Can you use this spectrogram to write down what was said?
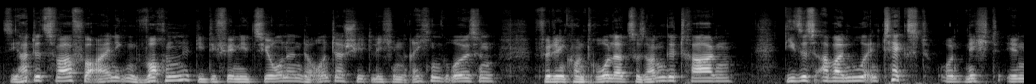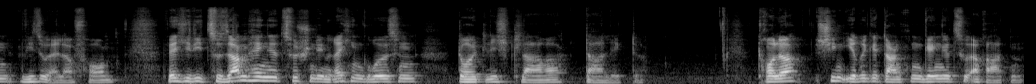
Sie hatte zwar vor einigen Wochen die Definitionen der unterschiedlichen Rechengrößen für den Controller zusammengetragen, dieses aber nur in Text und nicht in visueller Form, welche die Zusammenhänge zwischen den Rechengrößen deutlich klarer darlegte. Troller schien ihre Gedankengänge zu erraten,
